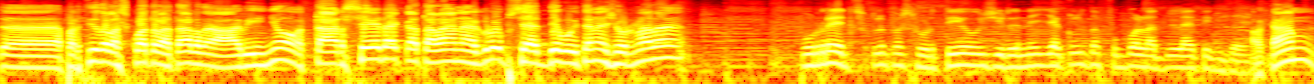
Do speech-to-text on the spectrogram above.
eh, a partir de les 4 de la tarda a Avinyó, tercera catalana, grup 7, 18a jornada. Porreig, Club Esportiu, Gironella, Club de Futbol Atlètic B. Al camp,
